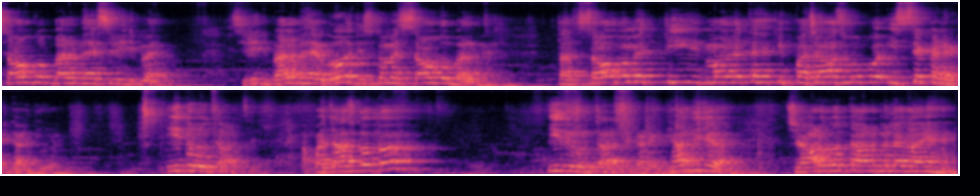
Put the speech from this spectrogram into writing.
सौ गो बल्ब है सीरीज़ में। सीरीज़ बल्ब है वो, जिसको में सौ गो बल्ब है। तो सौ गो में तीन मान लेते हैं कि पचास गो को इससे कनेक्ट कर दिए। ये दोनों तार से। अब पचास गो को ये दोनों तार से कनेक्ट ध्यान दीजिएगा, चार गो तार में लगाए हैं।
